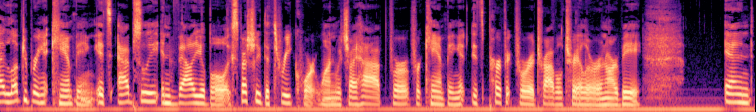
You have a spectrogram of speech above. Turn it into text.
I love to bring it camping. It's absolutely invaluable, especially the three quart one, which I have for, for camping. It, it's perfect for a travel trailer or an RV. And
